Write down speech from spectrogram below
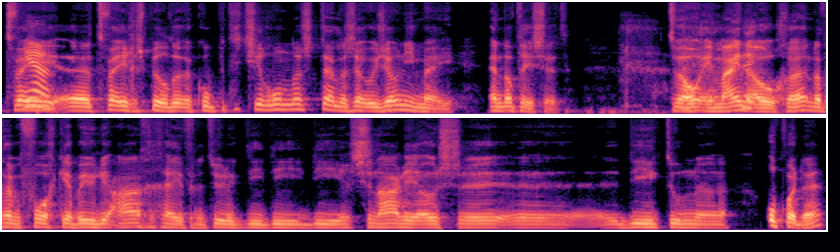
twee, ja. uh, twee gespeelde competitierondes tellen sowieso niet mee. En dat is het. Terwijl in mijn ogen, dat heb ik vorige keer bij jullie aangegeven natuurlijk, die, die, die scenario's uh, die ik toen uh, opperde.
